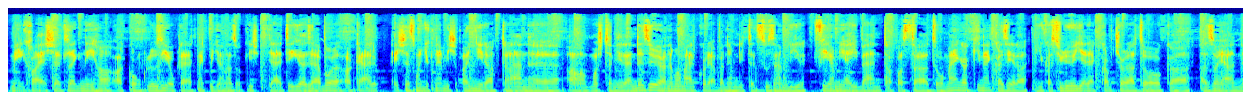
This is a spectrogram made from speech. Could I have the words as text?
még ha esetleg néha a konklúziók lehetnek ugyanazok is. Tehát igazából akár, és ezt mondjuk nem is annyira talán a mostani rendező, hanem a már korábban említett Susan Beer filmjeiben tapasztalható meg, akinek azért a, mondjuk a szülőgyerek kapcsolatok, a, az olyan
